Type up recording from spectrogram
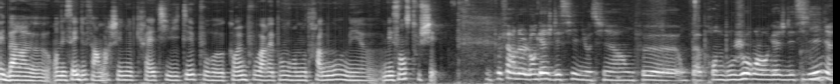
eh ben, on essaye de faire marcher notre créativité pour quand même pouvoir répondre notre amour, mais sans se toucher. On peut faire le langage des signes aussi. Hein. On, peut, on peut apprendre bonjour en langage des signes.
